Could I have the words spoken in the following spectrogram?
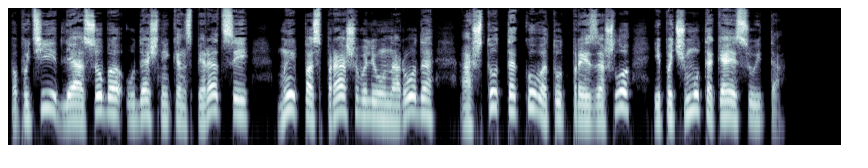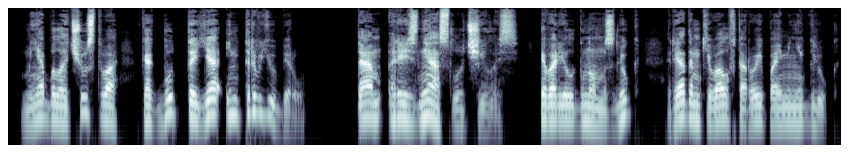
По пути для особо удачной конспирации мы поспрашивали у народа, а что такого тут произошло и почему такая суета. У меня было чувство, как будто я интервью беру. «Там резня случилась», — говорил гном Злюк, рядом кивал второй по имени Глюк.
